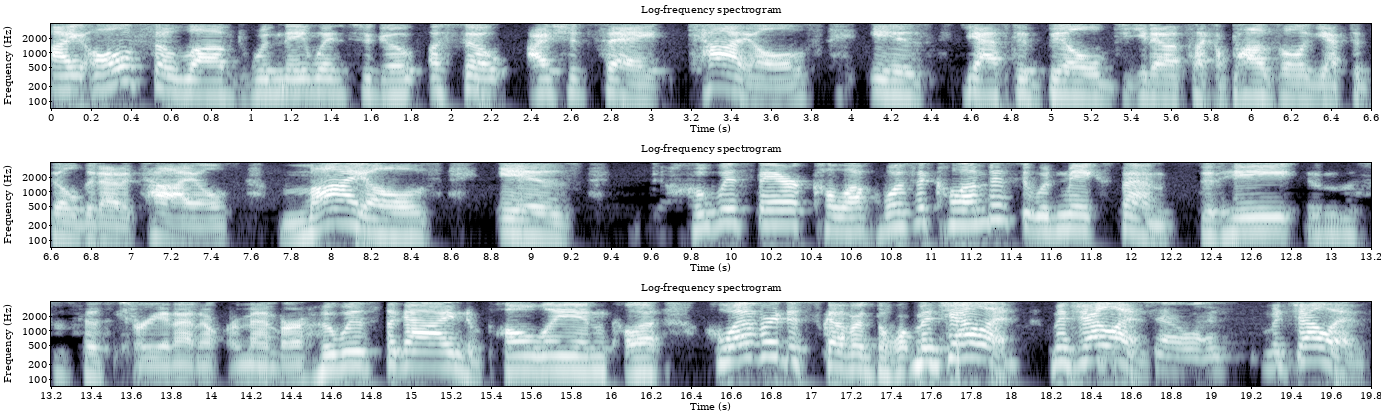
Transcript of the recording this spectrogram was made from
I also loved when they went to go. uh, So I should say, tiles is you have to build. You know, it's like a puzzle. and You have to build it out of tiles. Miles is who was there? Colum- was it Columbus? It would make sense. Did he? This is history, and I don't remember. Who was the guy? Napoleon. Colum- whoever discovered the world? Magellan. Magellan. Magellan. Magellan,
